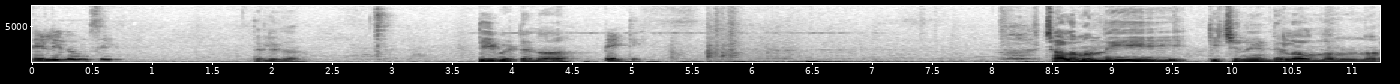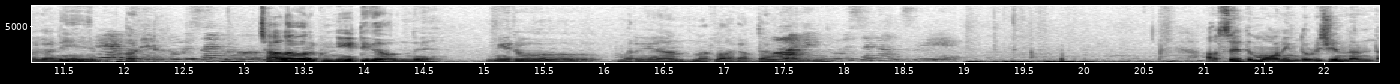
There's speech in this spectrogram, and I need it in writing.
తెలీదు వంశీ. తెలీదా? టీ పెట్టానా? పెట్టి. చాలామంది కిచెన్ ఏంటి ఎలా ఉందని ఉన్నారు కానీ బట్ చాలా వరకు నీట్గా ఉంది. మీరు మరి ఏమంటున్నారు నాకు అర్థం కాదు. అసలు అయితే మార్నింగ్ తుడిచిందంట.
